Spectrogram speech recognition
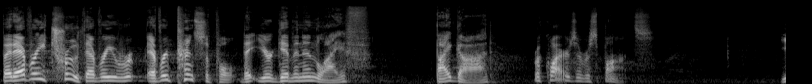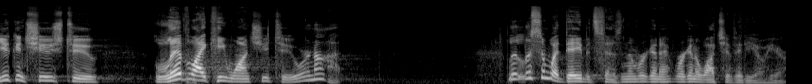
But every truth, every, every principle that you're given in life by God requires a response. You can choose to live like he wants you to or not. Listen what David says, and then we're going to we're going to watch a video here.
